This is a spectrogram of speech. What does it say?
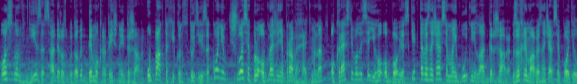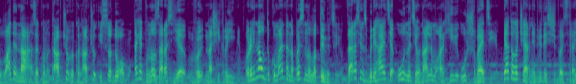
основні засади розбудови демократичної держави. У пактах і конституції законів йшлося про обмеження прав гетьмана, окреслювалися його обов'язки та визначався майбутній лад держави. Зокрема, визначався поділ влади на законодавчу, виконавчу і судову, так як воно зараз є в нашій країні. Оригінал документа написано латиницею. Зараз він зберігається у національному архіві у Швеції. 5 червня 2023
